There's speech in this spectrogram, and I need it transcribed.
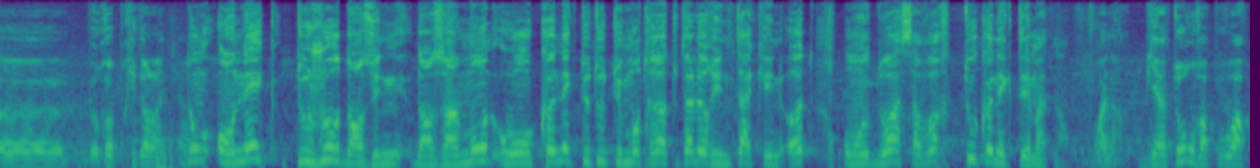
euh, repris dans la cave. Donc on est toujours dans, une, dans un monde où on connecte tout. Tu montreras tout à l'heure une tac et une hotte. On doit savoir tout connecter maintenant. Voilà, bientôt on va pouvoir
